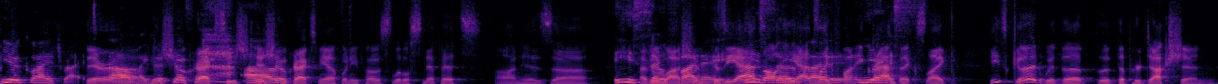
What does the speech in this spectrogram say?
You're quite right. There, oh uh, my his goodness. show cracks. He, his Um, show cracks me up when he posts little snippets on his. Uh, He's have so you watched funny. him? Because he adds He's all so he adds like funny. funny Yes. graphics. Like he's good with the the, the production.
